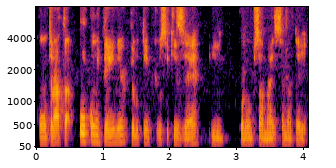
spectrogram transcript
contrata o container pelo tempo que você quiser e quando não precisar mais, você mata ele.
